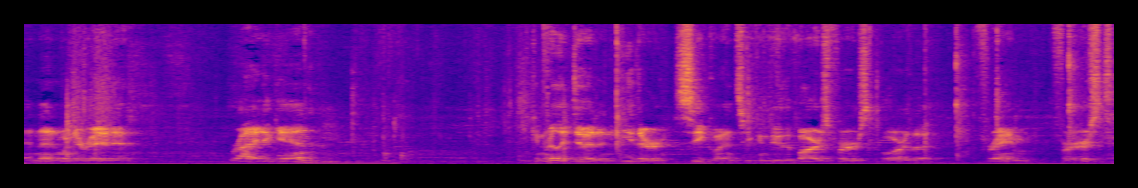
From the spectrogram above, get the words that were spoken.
And then when you're ready to ride again, you can really do it in either sequence. You can do the bars first or the frame first.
